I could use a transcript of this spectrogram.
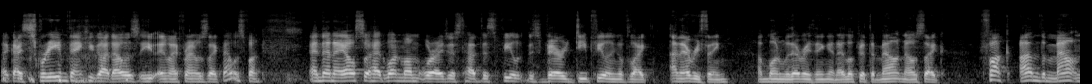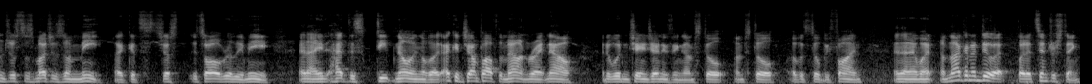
Like I screamed, "Thank you, God!" That was, and my friend was like, "That was fun." And then I also had one moment where I just had this feel, this very deep feeling of like I'm everything, I'm one with everything. And I looked at the mountain, I was like, "Fuck, I'm the mountain just as much as I'm me. Like it's just, it's all really me." And I had this deep knowing of like I could jump off the mountain right now and it wouldn't change anything. I'm still, I'm still, I would still be fine. And then I went, I'm not going to do it, but it's interesting.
